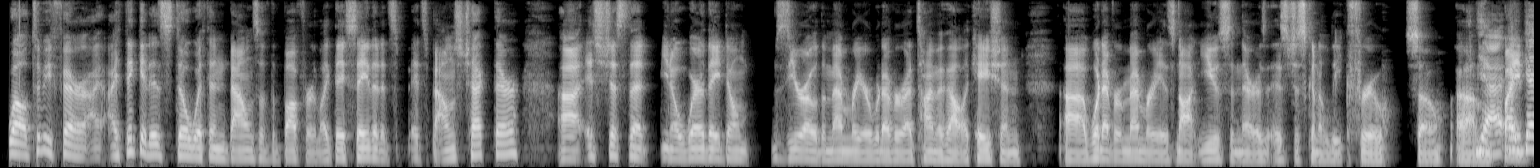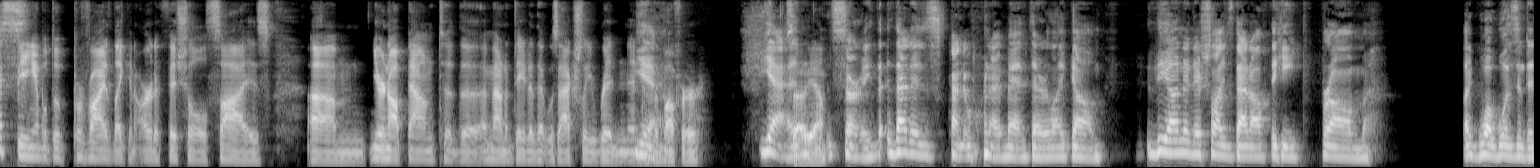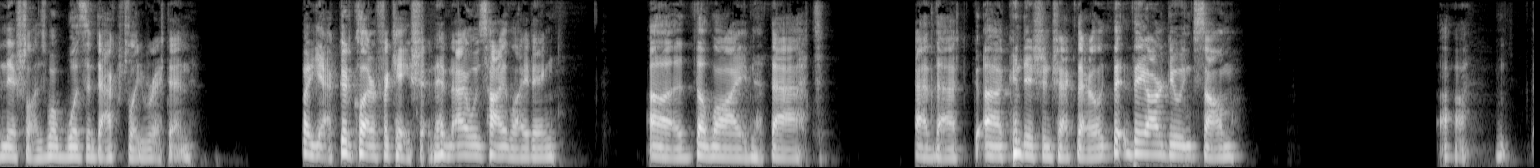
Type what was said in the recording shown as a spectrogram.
Well, to be fair, I, I, think it is still within bounds of the buffer. Like they say that it's it's bounds checked there. Uh, it's just that you know where they don't zero the memory or whatever at time of allocation, uh, whatever memory is not used in there is, is just going to leak through. So um, yeah, by I guess being able to provide like an artificial size, um, you're not bound to the amount of data that was actually written into Yeah. the buffer. Yeah. So, yeah. Sorry, th- that is kind of what I meant there. Like, um, the uninitialized that off the heap from like what wasn't initialized, what wasn't actually written. But yeah, good clarification. And I was highlighting uh the line that had that uh condition check there. Like they, they are doing some. Uh,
